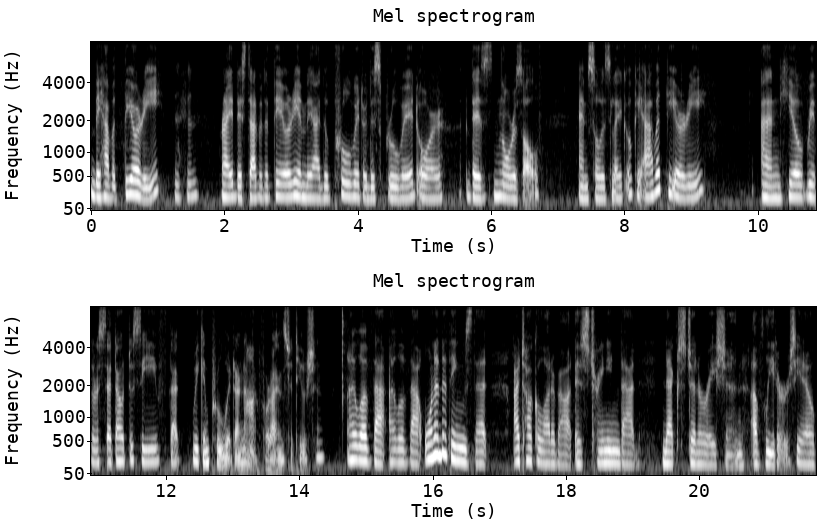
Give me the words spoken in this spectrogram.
they have a theory, mm-hmm. right? They start with a theory and they either prove it or disprove it, or there's no resolve. And so it's like, okay, I have a theory, and here we're going to set out to see if that we can prove it or not for our institution. I love that. I love that. One of the things that I talk a lot about is training that next generation of leaders. You know,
